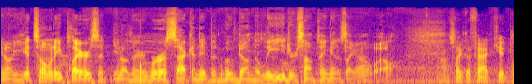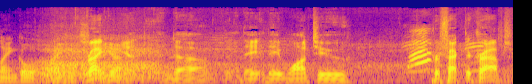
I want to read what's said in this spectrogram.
You know, you get so many players that you know they were a second, they've been moved down the lead or something, and it's like, oh well. It's like the fat kid playing goal, right? It's, Right. Yeah. Yeah. And uh, they they want to perfect their craft.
